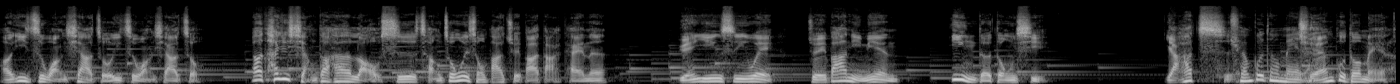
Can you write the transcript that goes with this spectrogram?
啊一直往下走，一直往下走，然后他就想到他的老师常仲为什么把嘴巴打开呢？原因是因为嘴巴里面硬的东西，牙齿全部都没了，全部都没了，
